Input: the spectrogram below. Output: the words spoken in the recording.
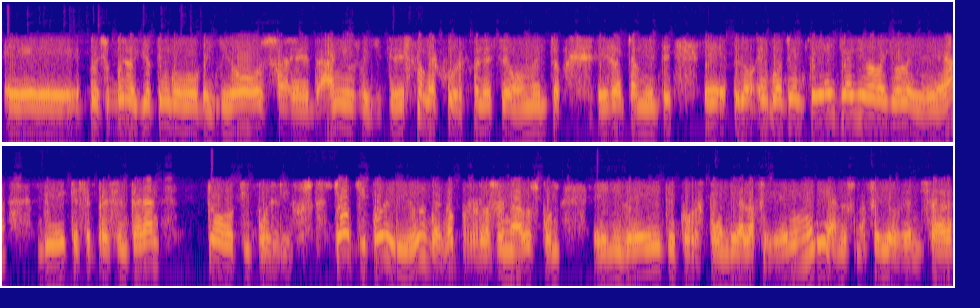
eh, pues bueno, yo tengo 22 eh, años, 23, no me acuerdo en este momento exactamente, eh, pero en cuanto entré ya llevaba yo la idea de que se presentaran todo tipo de libros, todo tipo de libros, bueno, pues relacionados con el nivel que corresponde a la feria de minería, no es una feria organizada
